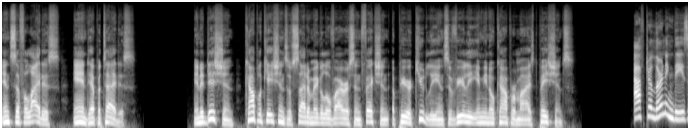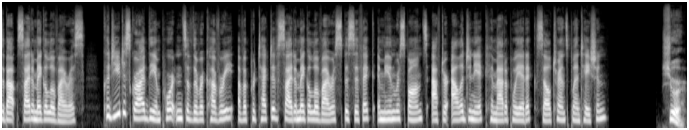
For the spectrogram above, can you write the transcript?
encephalitis, and hepatitis. In addition, complications of cytomegalovirus infection appear acutely in severely immunocompromised patients. After learning these about cytomegalovirus, could you describe the importance of the recovery of a protective cytomegalovirus specific immune response after allogeneic hematopoietic cell transplantation? Sure.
